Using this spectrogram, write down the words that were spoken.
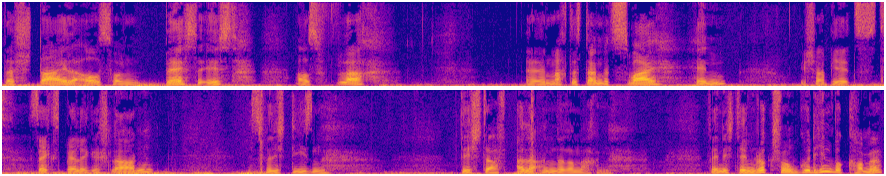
dass steile Ausholen besser ist aus flach. Äh, macht es dann mit zwei Händen. Ich habe jetzt sechs Bälle geschlagen. Jetzt will ich diesen dichter auf alle anderen machen. Wenn ich den Rückschwung gut hinbekomme,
